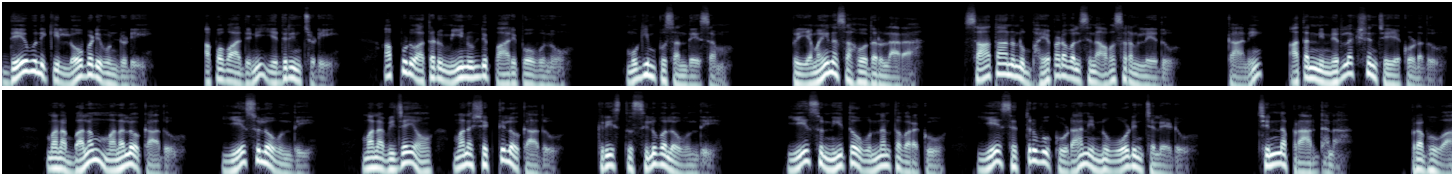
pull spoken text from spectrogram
దేవునికి లోబడి ఉండుడి అపవాదిని ఎదిరించుడి అప్పుడు అతడు మీ నుండి పారిపోవును. ముగింపు సందేశం. ప్రియమైన సహోదరులారా సాతానును భయపడవలసిన అవసరం లేదు కాని అతన్ని నిర్లక్ష్యం చెయ్యకూడదు మన బలం మనలో కాదు యేసులో ఉంది. మన విజయం మన శక్తిలో కాదు క్రీస్తు శిలువలో ఉంది. యేసు నీతో ఉన్నంతవరకు ఏ శత్రువు కూడా నిన్ను ఓడించలేడు. చిన్న ప్రార్థన. ప్రభువా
